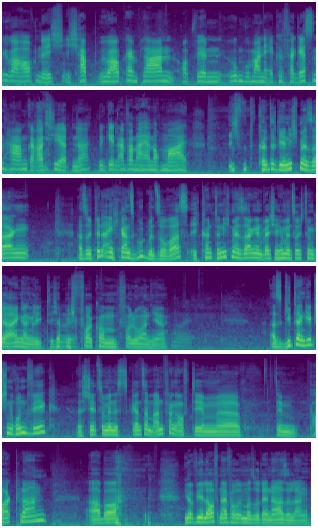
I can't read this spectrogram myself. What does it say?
Überhaupt nicht. Ich habe überhaupt keinen Plan, ob wir irgendwo mal eine Ecke vergessen haben. Garantiert, ne? Wir gehen einfach nachher nochmal. Ich könnte dir nicht mehr sagen, also ich bin eigentlich ganz gut mit sowas. Ich könnte nicht mehr sagen, in welche Himmelsrichtung der Eingang liegt. Ich habe mich vollkommen verloren hier. Null. Also es gibt angeblich einen Rundweg. Das steht zumindest ganz am Anfang auf dem, äh, dem Parkplan. Aber ja, wir laufen einfach immer so der Nase lang.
